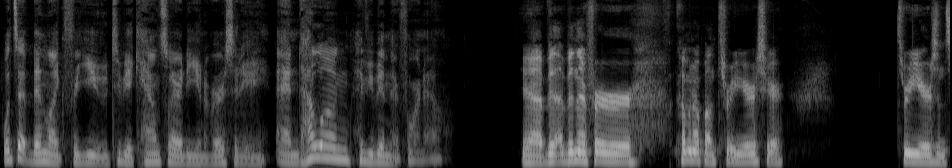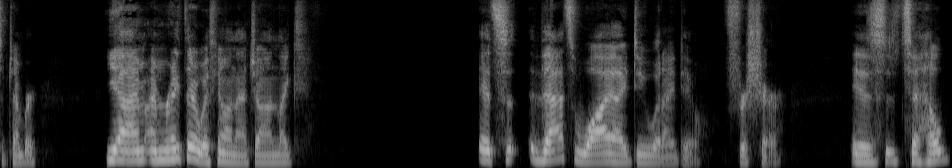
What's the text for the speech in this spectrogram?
what's that been like for you to be a counselor at a university? And how long have you been there for now? Yeah, I've been, I've been there for coming up on three years here. Three years in September. Yeah, I'm I'm right there with you on that, John. Like, it's that's why I do what I do for sure, is to help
